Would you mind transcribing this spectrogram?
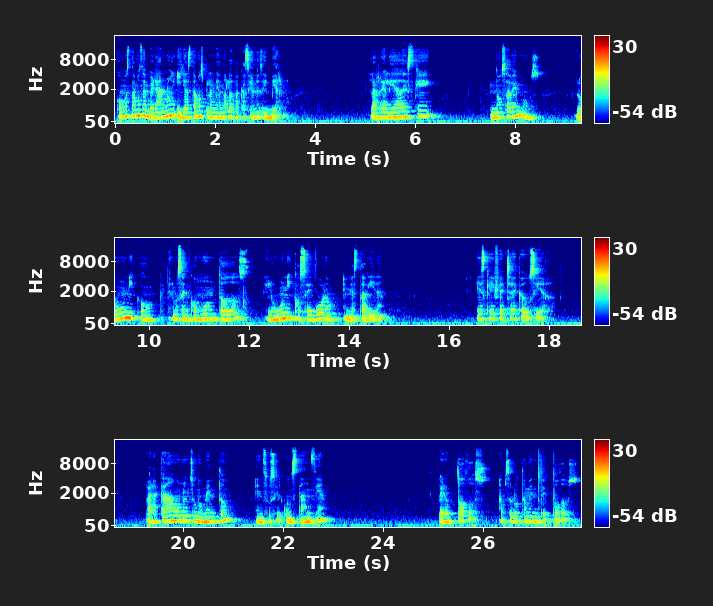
Cómo estamos en verano y ya estamos planeando las vacaciones de invierno. La realidad es que no sabemos. Lo único que tenemos en común todos y lo único seguro en esta vida es que hay fecha de caducidad. Para cada uno en su momento, en su circunstancia, pero todos, absolutamente todos,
